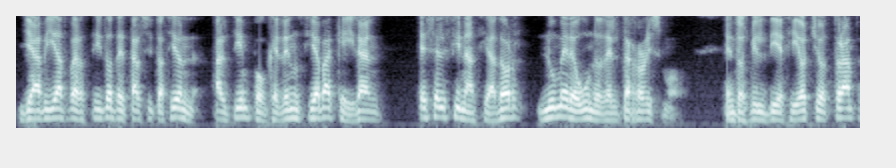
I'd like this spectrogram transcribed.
ya había advertido de tal situación, al tiempo que denunciaba que Irán es el financiador número uno del terrorismo. En 2018, Trump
